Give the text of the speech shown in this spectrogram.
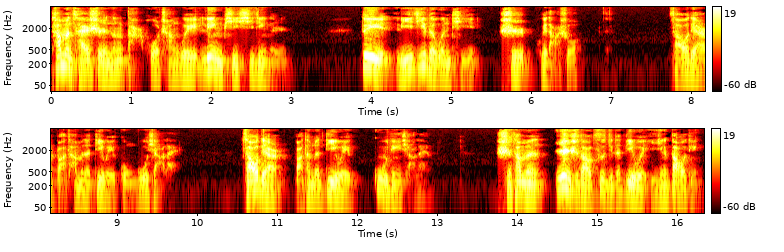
他们才是能打破常规、另辟蹊径的人。对骊姬的问题，师回答说：“早点把他们的地位巩固下来，早点把他们的地位固定下来，使他们认识到自己的地位已经到顶。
